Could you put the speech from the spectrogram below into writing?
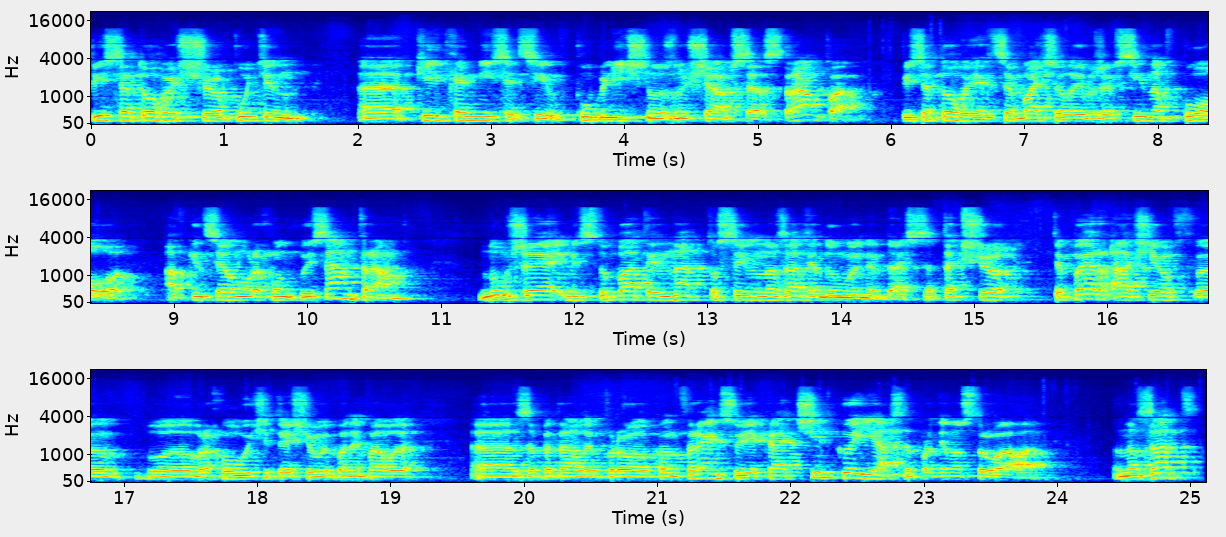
після того, що Путін кілька місяців публічно знущався з Трампа, після того як це бачили вже всі навколо, а в кінцевому рахунку і сам Трамп, ну вже відступати надто сильно назад, я думаю, не вдасться. Так що тепер, а ще враховуючи те, що ви, пане Павле, е, запитали про конференцію, яка чітко і ясно продемонструвала назад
